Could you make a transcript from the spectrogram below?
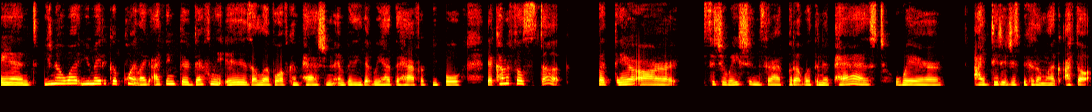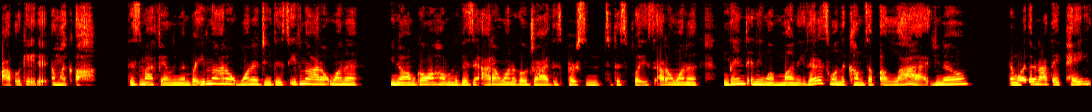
And you know what? You made a good point. Like, I think there definitely is a level of compassion, and empathy that we have to have for people that kind of feel stuck. But there are situations that I put up with in the past where I did it just because I'm like, I felt obligated. I'm like, oh, this is my family member. Even though I don't want to do this, even though I don't want to, you know, I'm going home to visit. I don't want to go drive this person to this place. I don't want to lend anyone money. That is one that comes up a lot, you know? And whether or not they pay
